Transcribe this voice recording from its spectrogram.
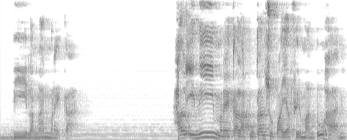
di lengan mereka. Hal ini mereka lakukan supaya firman Tuhan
